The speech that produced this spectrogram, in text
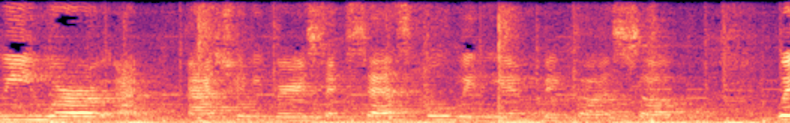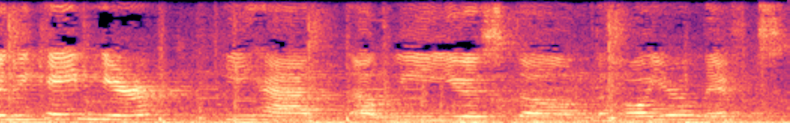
we were actually very successful with him because uh, when we came here, he had uh, we used um, the Hoyer lift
